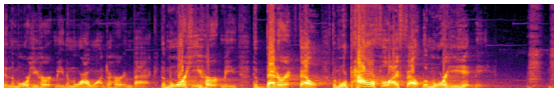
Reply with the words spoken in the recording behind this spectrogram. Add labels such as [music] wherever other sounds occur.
And the more he hurt me, the more I wanted to hurt him back. The more he hurt me, the better it felt. The more powerful I felt, the more he hit me.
